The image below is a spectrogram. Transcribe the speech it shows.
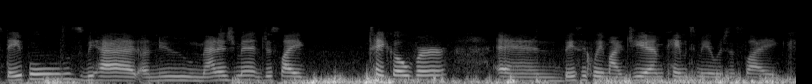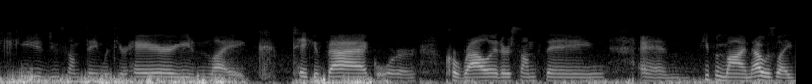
Staples, we had a new management just like take over and basically my GM came to me and was just like, you need to do something with your hair, you need to like take it back or corral it or something. And keep in mind, that was like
